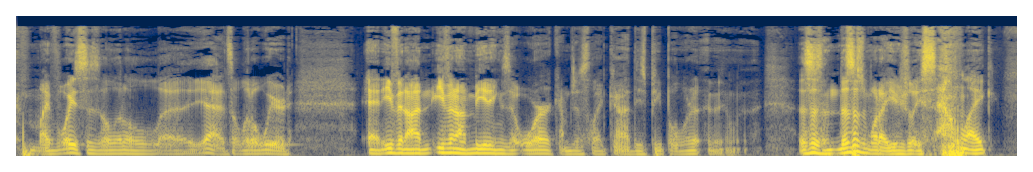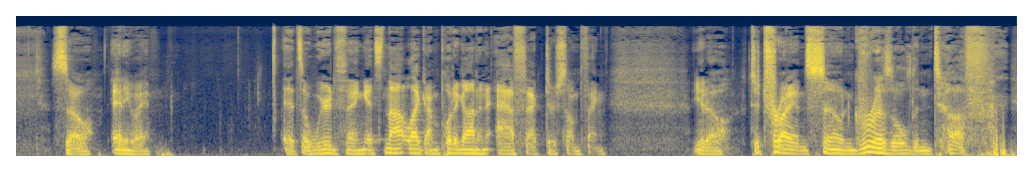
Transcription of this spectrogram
my voice is a little, uh, yeah, it's a little weird. And even on, even on meetings at work, I'm just like, God, these people, this isn't, this isn't what I usually sound like. So anyway, it's a weird thing. It's not like I'm putting on an affect or something, you know, to try and sound grizzled and tough.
